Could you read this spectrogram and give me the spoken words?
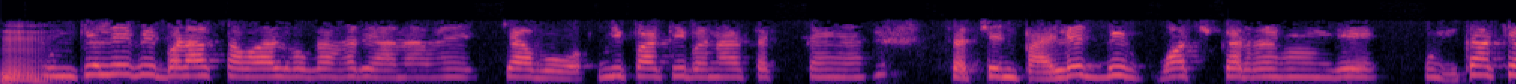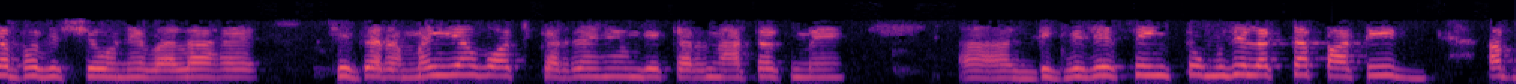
हम्म। उनके लिए भी बड़ा सवाल होगा हरियाणा में। क्या वो अपनी पार्टी बना सकते हैं? सचिन पायलट भी वॉच कर रहे होंगे। उनका क्या भविष्य होने वाला है? सिद्धरमैया वॉच कर रहे होंगे कर्नाटक में। दिग्विजय सिंह तो मुझे लगता है पार्टी अब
